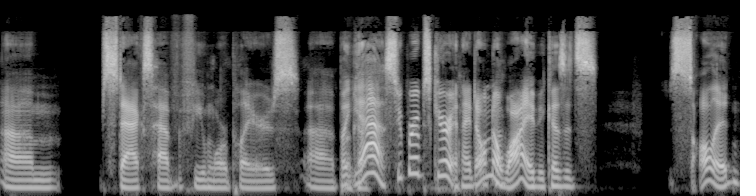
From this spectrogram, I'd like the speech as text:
um stacks have a few more players. Uh but Okay. yeah, super obscure and I don't know why because it's solid,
